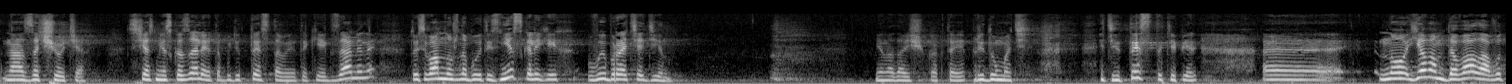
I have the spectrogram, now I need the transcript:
на зачете. Сейчас мне сказали, это будут тестовые такие экзамены. То есть вам нужно будет из нескольких выбрать один. Мне надо еще как-то придумать эти тесты теперь. Э, но я вам давала вот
